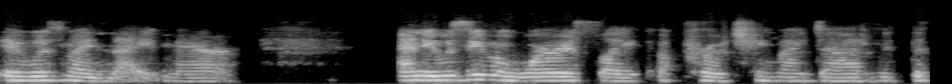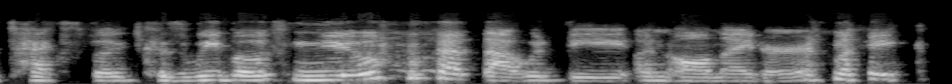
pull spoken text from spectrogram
it was my nightmare and it was even worse like approaching my dad with the textbook because we both knew that that would be an all-nighter like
